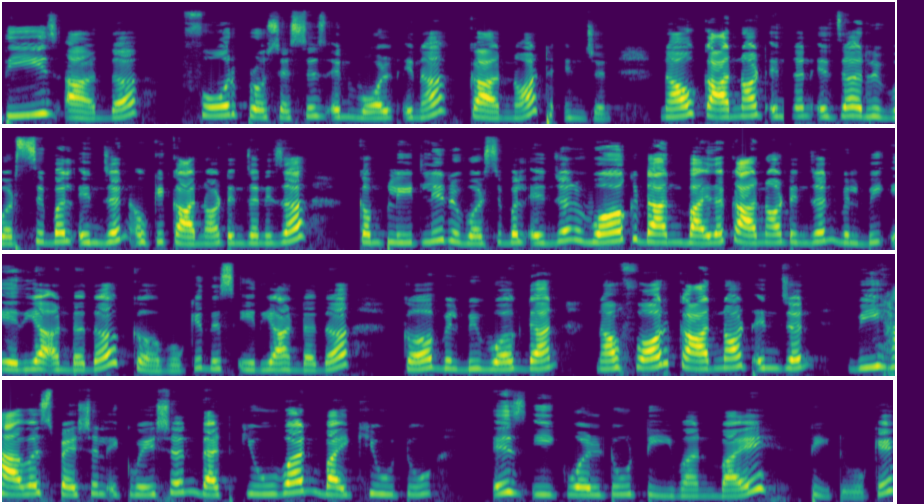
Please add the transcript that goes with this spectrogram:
These are the four processes involved in a Carnot engine. Now Carnot engine is a reversible engine okay? Carnot engine is a completely reversible engine. Work done by the Carnot engine will be area under the curve okay? This area under the curve will be work done. Now for Carnot engine, we have a special equation that Q1 by Q2 is equal to T1 by T2. Okay.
